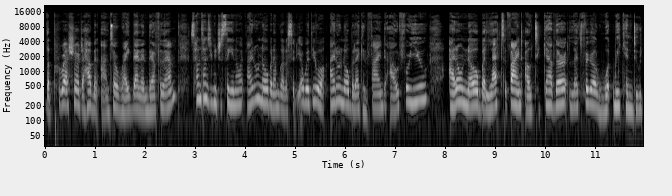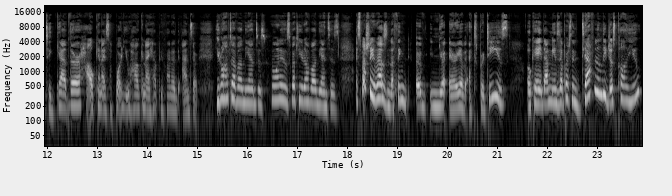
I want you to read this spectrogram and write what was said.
the pressure to have an answer right then and there for them. Sometimes you can just say, you know what, I don't know, but I'm gonna sit here with you. Or I don't know, but I can find out for you. I don't know, but let's find out together. Let's figure out what we can do together. How can I support you? How can I help you find out the answer? You don't have to have all the answers. No one is expecting you to have all the answers, especially if it has nothing uh, in your area of expertise. Okay, that means that person definitely just call you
